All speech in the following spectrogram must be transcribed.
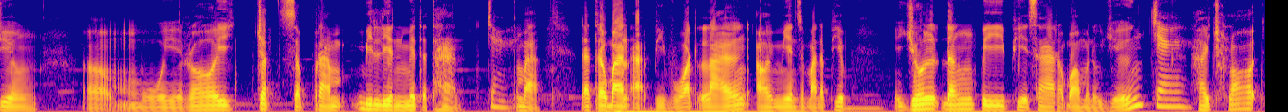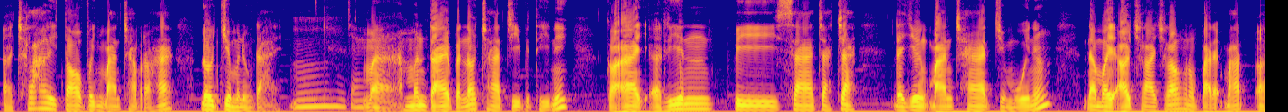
ជាងអឺ 175 billion មេត្តាដ្ឋានចាបាទដែលត្រូវបានអភិវឌ្ឍឡើងឲ្យមានសមត្ថភាពយល់ដឹងពីភាសារបស់មនុស្សយើងចាហើយឆ្លោឆ្លើយតបវិញបានឆាប់រហ័សដូចជាមនុស្សដែរអឺចាបាទមិនតែប៉ុណ្ណោះ Chat GPT នេះក៏អាចរៀនពីសារចាស់ចាស់ៗ ដែលយើងបានឆាតជាមួយនឹងដើម្បីឲ្យឆ្លើយឆ្លងក្នុងបរិបត្តិអឺ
